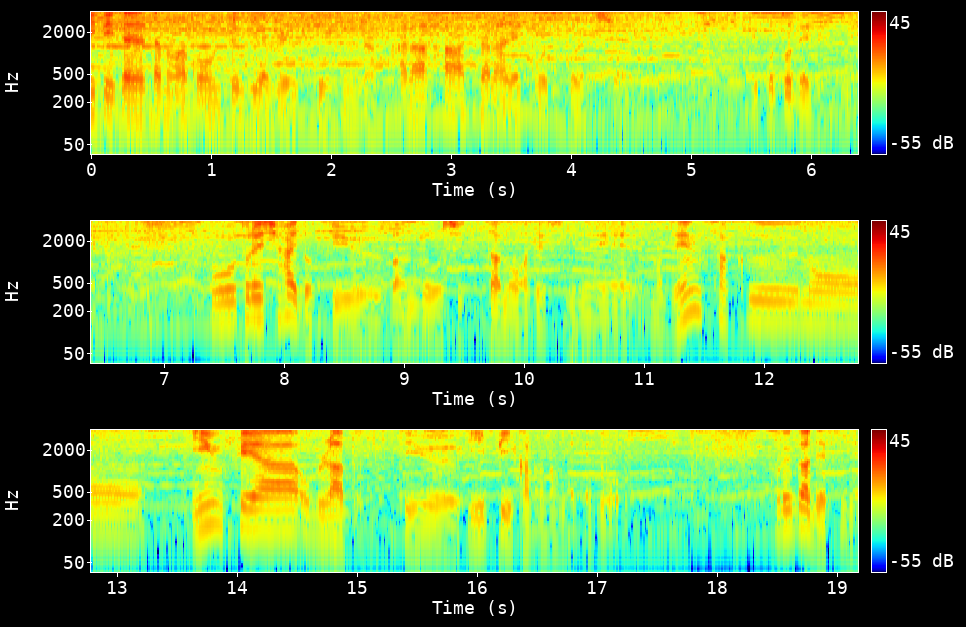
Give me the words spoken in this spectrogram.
聴いていただいたのは Born to be a Breathtaking の中からハーサラレコーズコレクション。ということでですねオートレーシハイドっていうバンドを知ったのはですね、前作の In Fear of Love っていう EP からなんだけどこれがですね、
